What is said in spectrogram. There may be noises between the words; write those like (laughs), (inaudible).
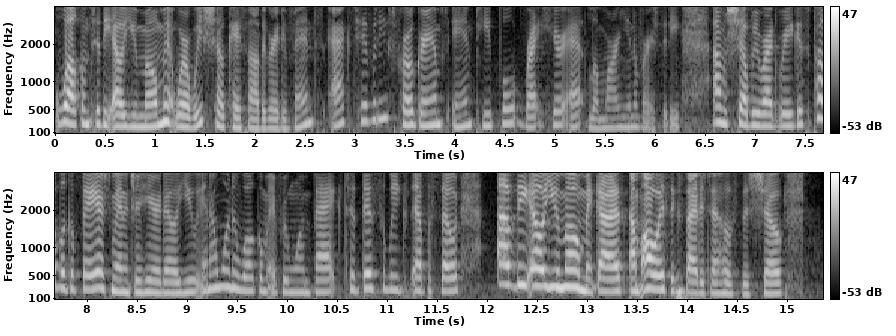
Welcome to the LU Moment, where we showcase all the great events, activities, programs, and people right here at Lamar University. I'm Shelby Rodriguez, Public Affairs Manager here at LU, and I want to welcome everyone back to this week's episode of the LU Moment, guys. I'm always excited to host this show.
